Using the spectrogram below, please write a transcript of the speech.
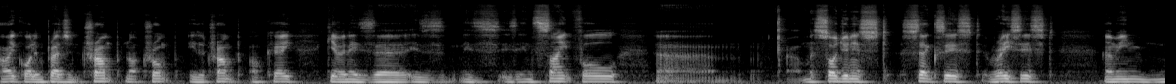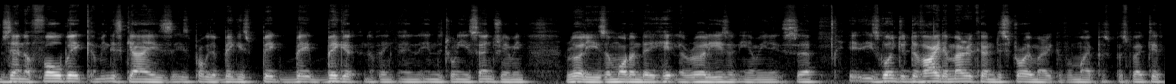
I call him President Trump, not Trump. A Trump. Okay, given his uh, his, his his insightful, um, misogynist, sexist, racist I mean, xenophobic. I mean, this guy is, is probably the biggest big, big bigot I think in, in the 20th century. I mean, really, he's a modern day Hitler, really, isn't he? I mean, it's uh, he's going to divide America and destroy America. From my perspective,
